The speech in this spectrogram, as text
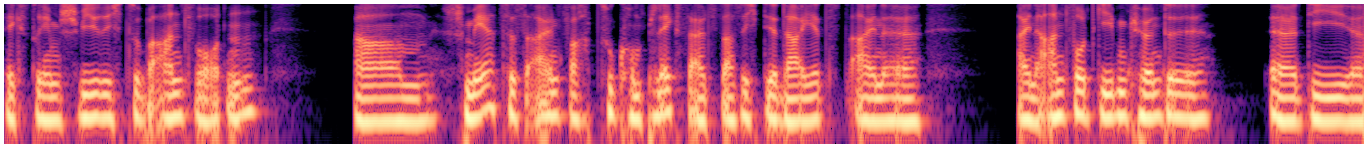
extrem schwierig zu beantworten. Ähm, Schmerz ist einfach zu komplex, als dass ich dir da jetzt eine, eine Antwort geben könnte, äh, die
